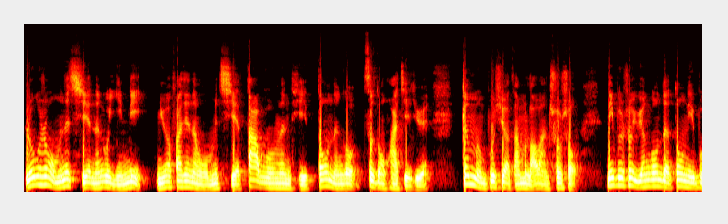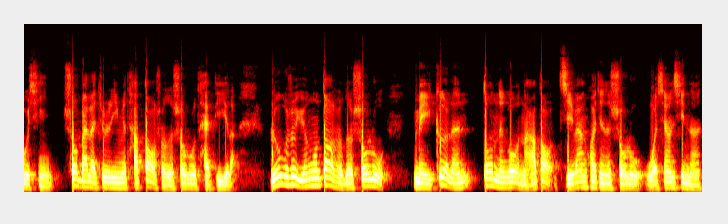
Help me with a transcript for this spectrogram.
如果说我们的企业能够盈利，你会发现呢，我们企业大部分问题都能够自动化解决，根本不需要咱们老板出手。你比如说员工的动力不行，说白了就是因为他到手的收入太低了。如果说员工到手的收入，每个人都能够拿到几万块钱的收入，我相信呢，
